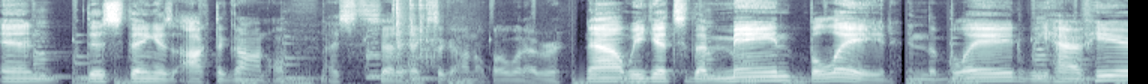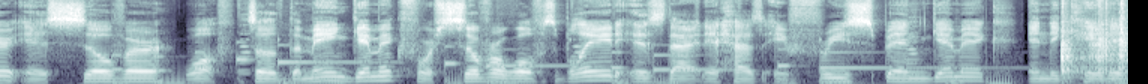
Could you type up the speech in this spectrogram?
and this thing is octagonal. I said hexagonal, but whatever. Now we get to the main blade. And the blade we have here is Silver Wolf. So the main gimmick for Silver Wolf's blade is that it has a free spin gimmick indicated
